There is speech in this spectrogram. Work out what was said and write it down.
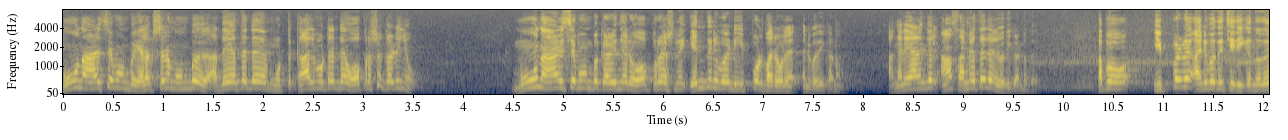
മൂന്നാഴ്ച മുമ്പ് ഇലക്ഷന് മുമ്പ് അദ്ദേഹത്തിന്റെ മുട്ട് കാൽമുട്ടന്റെ ഓപ്പറേഷൻ കഴിഞ്ഞു. മൂന്നാഴ്ച മുമ്പ് കഴിഞ്ഞൊരു ഓപ്പറേഷന് എന്തിനു വേണ്ടി ഇപ്പോൾ പരോൾ അനുവദിക്കണം? അങ്ങനെയാണെങ്കിൽ ആ സമയത്തല്ലേ അനുവദിക്കേണ്ടത്? അപ്പോൾ ഇപ്പോഴ് അനുവദിച്ചിരിക്കുന്നത്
